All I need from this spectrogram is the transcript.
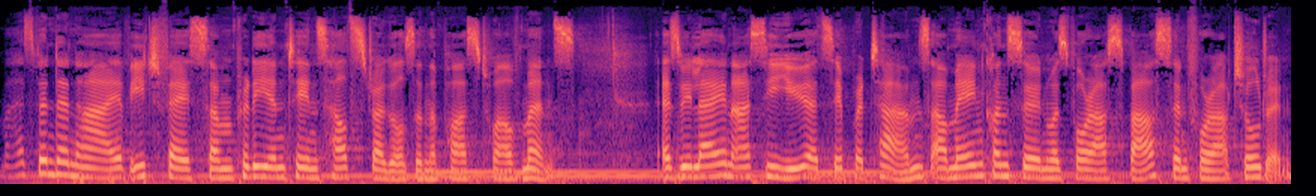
My husband and I have each faced some pretty intense health struggles in the past 12 months. As we lay in ICU at separate times, our main concern was for our spouse and for our children.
